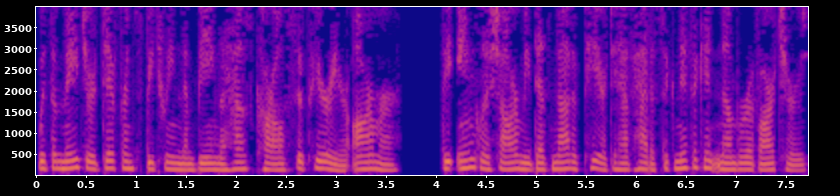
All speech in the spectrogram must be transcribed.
with a major difference between them being the housecarls' superior armor. The English army does not appear to have had a significant number of archers.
